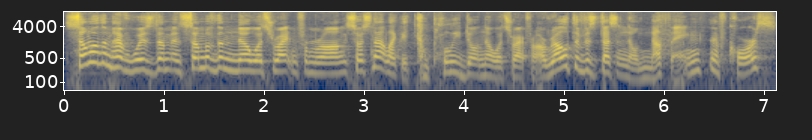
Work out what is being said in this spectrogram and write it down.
some of them have wisdom and some of them know what's right and from wrong. So it's not like they completely don't know what's right from wrong. A relativist doesn't know nothing, of course.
